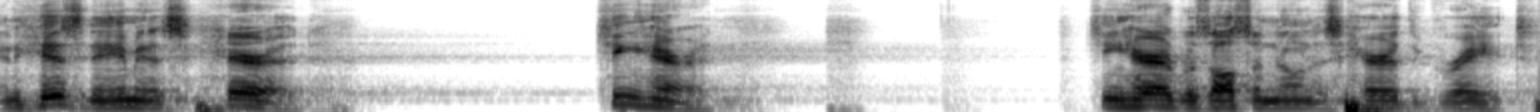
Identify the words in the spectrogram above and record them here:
and his name is Herod, King Herod. King Herod was also known as Herod the Great.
